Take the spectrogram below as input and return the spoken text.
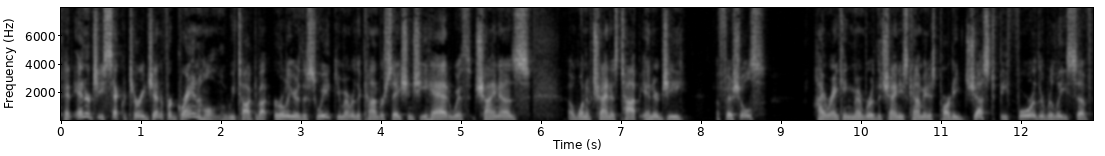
that Energy Secretary Jennifer Granholm, who we talked about earlier this week, you remember the conversation she had with China's uh, one of China's top energy officials, high-ranking member of the Chinese Communist Party, just before the release of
